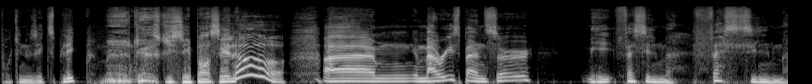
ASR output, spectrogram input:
pour qu'il nous explique Mais qu'est-ce qui s'est passé là? Euh, Mary Spencer, mais facilement, facilement.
